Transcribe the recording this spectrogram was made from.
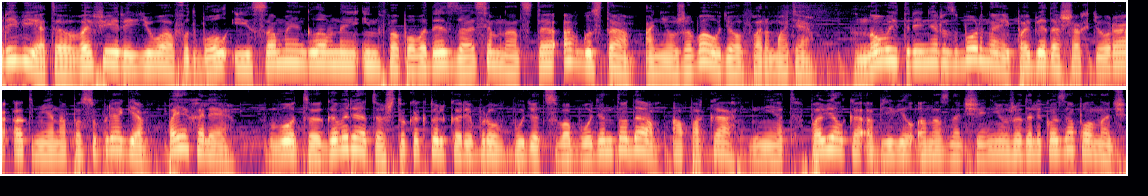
Привет, в эфире ЮА Футбол и самые главные инфоповоды за 17 августа, они уже в аудиоформате. Новый тренер сборной, победа Шахтера, отмена по супряге. Поехали! Вот, говорят, что как только Ребров будет свободен, то да, а пока нет. Павелка объявил о назначении уже далеко за полночь.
